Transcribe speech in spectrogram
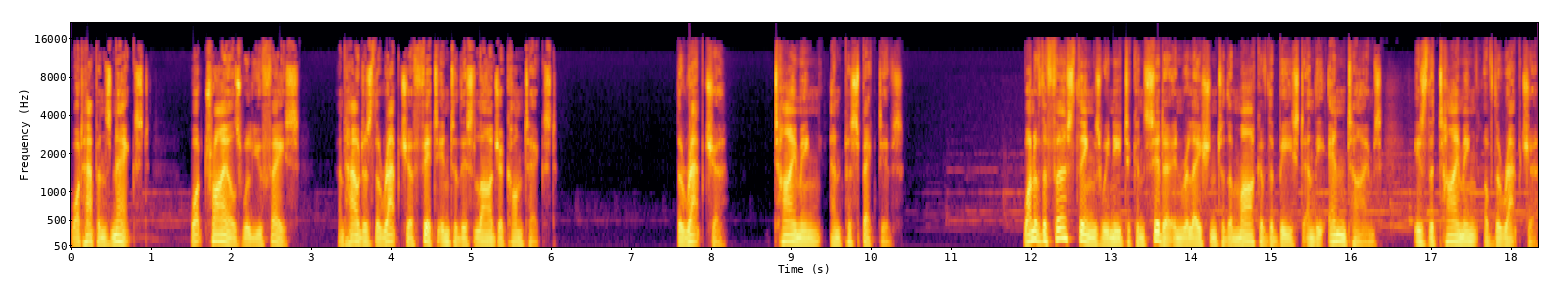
what happens next? What trials will you face? And how does the rapture fit into this larger context? The rapture, timing and perspectives. One of the first things we need to consider in relation to the mark of the beast and the end times is the timing of the rapture.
